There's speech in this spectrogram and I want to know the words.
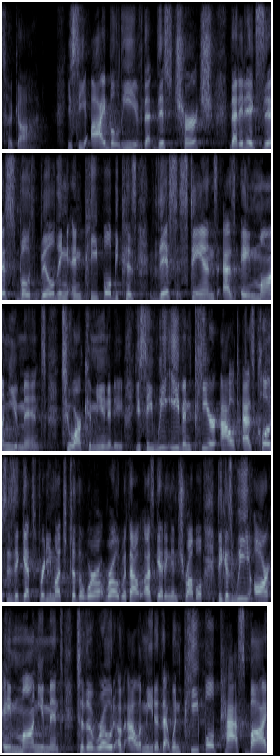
to God. You see, I believe that this church, that it exists both building and people because this stands as a monument to our community. You see, we even peer out as close as it gets pretty much to the road without us getting in trouble because we are a monument to the road of Alameda that when people pass by,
